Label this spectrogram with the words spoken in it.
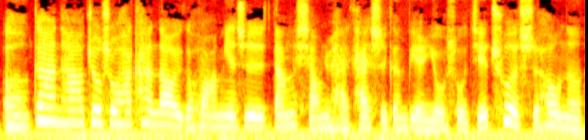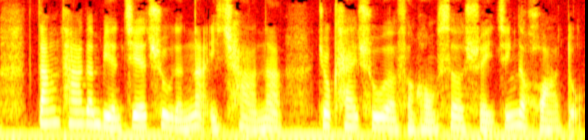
呃，个案他就说他看到一个画面是，当小女孩开始跟别人有所接触的时候呢，当她跟别人接触的那一刹那，就开出了粉红色水晶的花朵，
